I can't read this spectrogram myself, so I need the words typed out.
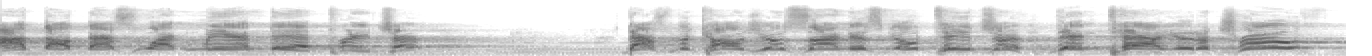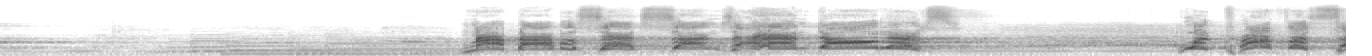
I thought that's what men did, preacher. That's because your Sunday school teacher didn't tell you the truth. My Bible said sons and daughters would prophesy.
